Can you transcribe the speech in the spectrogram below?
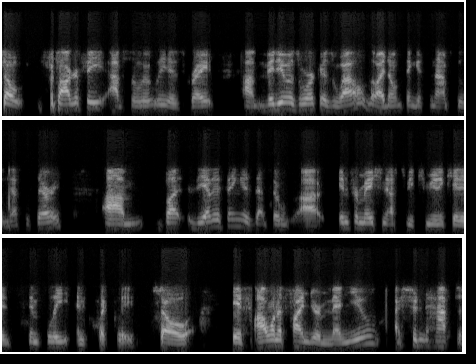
So photography absolutely is great. Um, videos work as well, though I don't think it's an absolute necessary. Um, but the other thing is that the uh, information has to be communicated simply and quickly. So if I want to find your menu, I shouldn't have to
